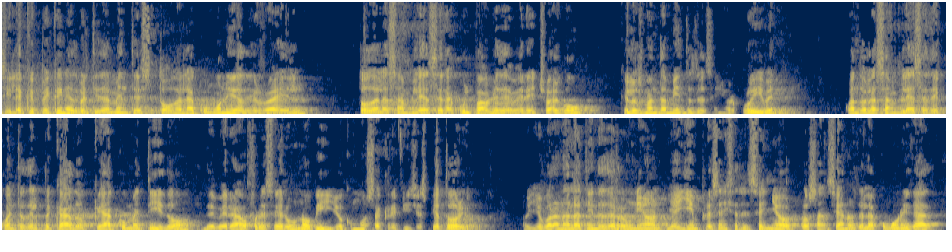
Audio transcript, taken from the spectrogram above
si la que peca inadvertidamente es toda la comunidad de Israel, toda la asamblea será culpable de haber hecho algo que los mandamientos del Señor prohíben. Cuando la asamblea se dé cuenta del pecado que ha cometido, deberá ofrecer un ovillo como sacrificio expiatorio. Lo llevarán a la tienda de reunión y allí en presencia del Señor los ancianos de la comunidad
